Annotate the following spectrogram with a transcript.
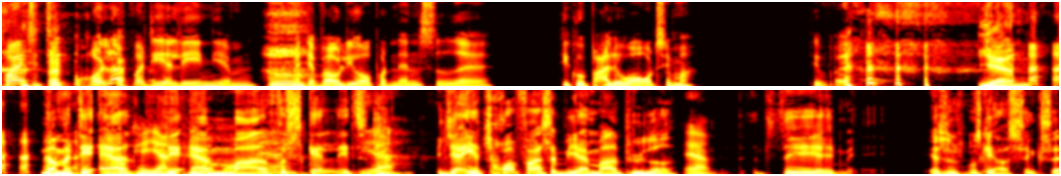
Prøv at til dit bryllup, hvor de er alene hjemme. Men jeg var jo lige over på den anden side af... De kunne bare løbe over til mig. Det var... Ja, nå, men det er, Okay, er det er meget Ja. forskelligt. Ja. ja, jeg tror faktisk, at vi er meget pyldrede. Ja. Det, jeg synes måske også, sex er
